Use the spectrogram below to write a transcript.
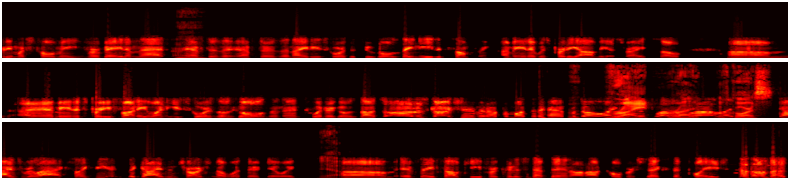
pretty much told me verbatim that mm-hmm. after the after the night he scored the two goals, they needed something. I mean, it was pretty obvious, right? So, um, I, I mean, it's pretty funny when he scores those goals and then Twitter goes nuts. Oh, this guy should have been up a month and a half ago. Like right, blah, blah, right, blah. Like, of course. Guys, relax. Like the the guys in charge know what they're doing. Yeah. Um, if they felt Kiefer could have stepped in on October sixth and played on that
